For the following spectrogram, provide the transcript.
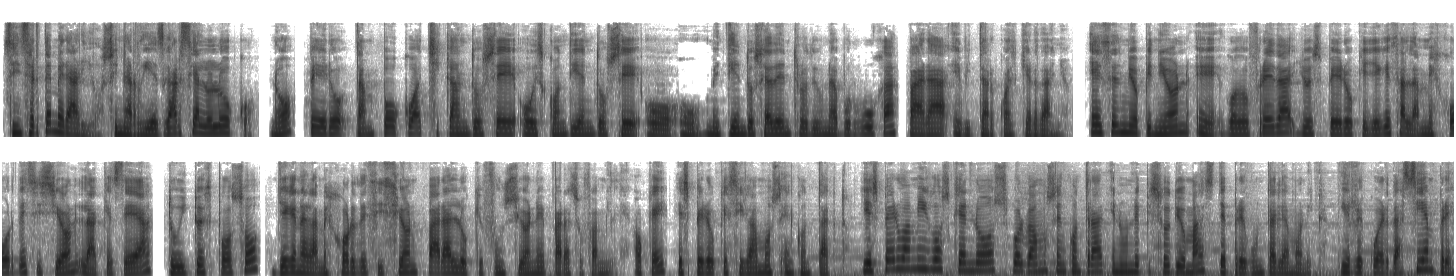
sin ser temerario, sin arriesgarse a lo loco, ¿no? Pero tampoco achicándose o escondiéndose o, o metiéndose adentro de una burbuja para evitar cualquier daño. Esa es mi opinión, eh, Godofreda. Yo espero que llegues a la mejor decisión, la que sea, tú y tu esposo lleguen a la mejor decisión para lo que funcione para su familia, ¿ok? Espero que sigamos en contacto. Y espero amigos que nos volvamos a encontrar en un episodio más de Pregúntale a Mónica. Y recuerda, siempre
